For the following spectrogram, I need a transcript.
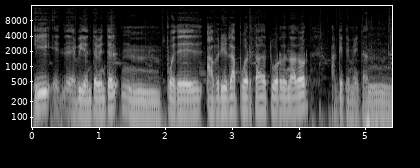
Y evidentemente mm, puede abrir la puerta de tu ordenador a que te metan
